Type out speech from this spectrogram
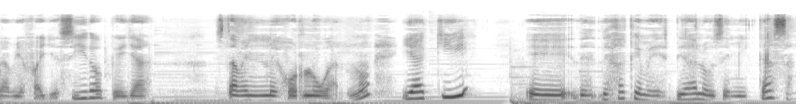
había fallecido que ya estaba en mejor lugar no y aquí eh, deja que me despida a los de mi casa.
